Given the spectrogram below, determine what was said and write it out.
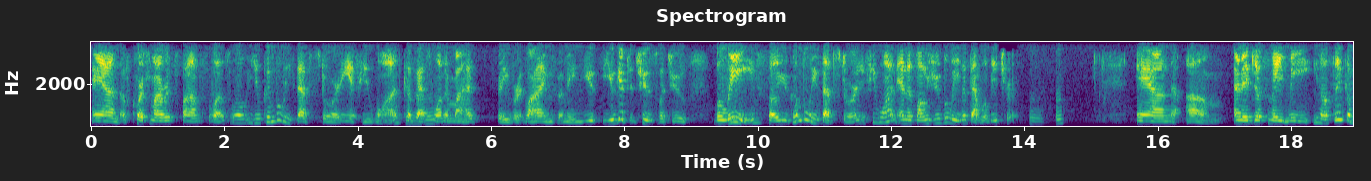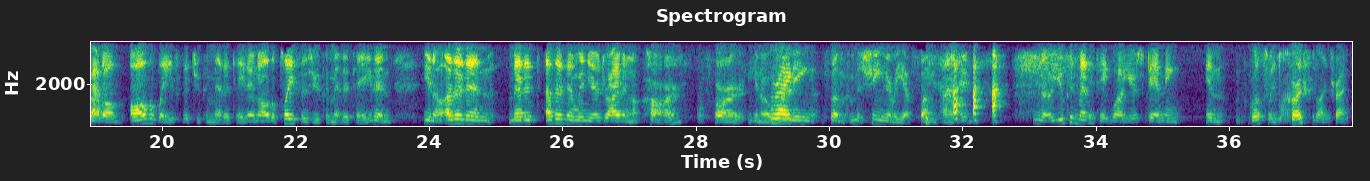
And of course, my response was, "Well, you can believe that story if you want, because that's Mhm. one of my favorite lines. I mean, you you get to choose what you believe, so you can believe that story if you want, and as long as you believe it, that will be true." Mhm. And um, and it just made me, you know, think about all all the ways that you can meditate and all the places you can meditate, and you know, other than medit other than when you're driving a car or you know Right. running some machinery of some kind. you know, you can meditate while you're standing in grocery lines. Grocery lines, right?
